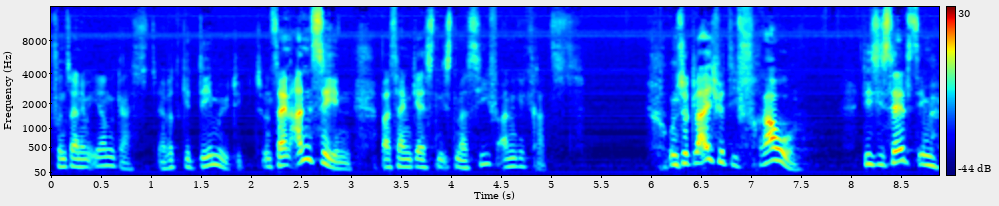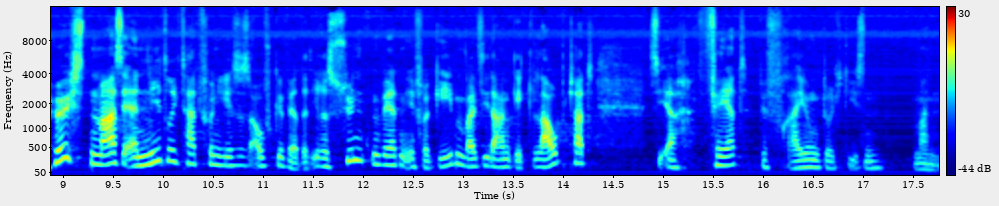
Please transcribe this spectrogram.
von seinem Ehrengast. Er wird gedemütigt und sein Ansehen bei seinen Gästen ist massiv angekratzt. Und zugleich wird die Frau, die sich selbst im höchsten Maße erniedrigt hat, von Jesus aufgewertet. Ihre Sünden werden ihr vergeben, weil sie daran geglaubt hat, Sie erfährt Befreiung durch diesen Mann.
